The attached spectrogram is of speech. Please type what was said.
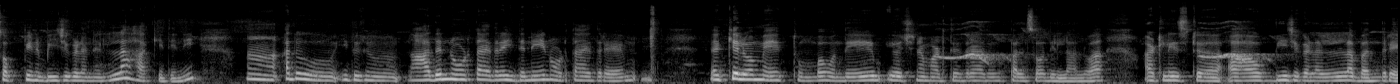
ಸೊಪ್ಪಿನ ಬೀಜಗಳನ್ನೆಲ್ಲ ಹಾಕಿದ್ದೀನಿ. ಅದು ಇದು, ಅದನ್ನು ನೋಡ್ತಾ ಇದ್ದರೆ ಇದನ್ನೇ ನೋಡ್ತಾ ಇದ್ದರೆ ಕೆಲವೊಮ್ಮೆ ತುಂಬ ಒಂದೇ ಯೋಚನೆ ಮಾಡ್ತಿದ್ರೆ ಅದು ಫಲಿಸೋದಿಲ್ಲ ಅಲ್ವಾ? ಅಟ್ಲೀಸ್ಟ್ ಆ ಬೀಜಗಳೆಲ್ಲ ಬಂದರೆ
